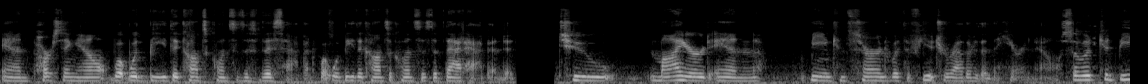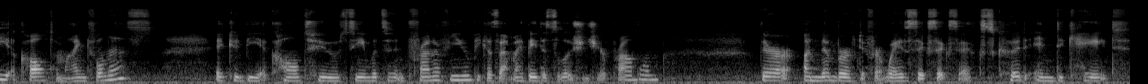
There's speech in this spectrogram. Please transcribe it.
and parsing out what would be the consequences if this happened, what would be the consequences if that happened, too mired in being concerned with the future rather than the here and now. So it could be a call to mindfulness it could be a call to see what's in front of you because that might be the solution to your problem. There are a number of different ways 666 could indicate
